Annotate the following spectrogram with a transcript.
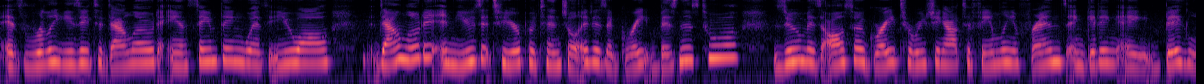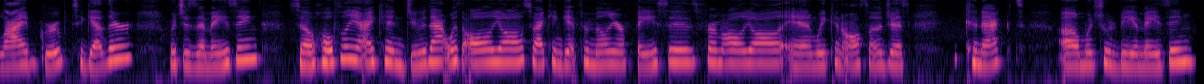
it's really easy to download, and same thing with you all. Download it and use it to your potential. It is a great business tool. Zoom is also great to reaching out to family and friends and getting a big live group together, which is amazing. So, hopefully, I can do that with all y'all so I can get familiar faces from all y'all, and we can also just connect, um, which would be amazing.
